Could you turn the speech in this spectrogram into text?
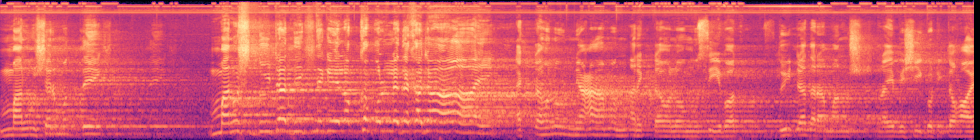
মানুষের মধ্যে মানুষ দুইটা দিক থেকে লক্ষ্য করলে দেখা যায়, একটা হলো নিয়ামন আরেকটা হলো মুসিবত। দুইটা দ্বারা মানুষ প্রায় বেশি গঠিত হয়।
